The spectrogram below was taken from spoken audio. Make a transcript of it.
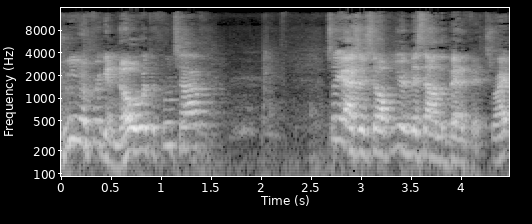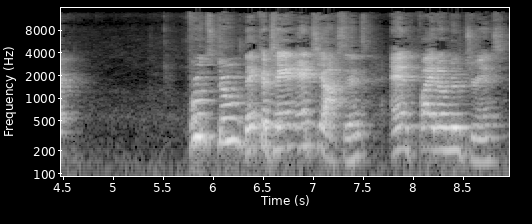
Do you even freaking know what the fruits have? So you ask yourself, you're gonna miss out on the benefits, right? Fruits do, they contain antioxidants and phytonutrients.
